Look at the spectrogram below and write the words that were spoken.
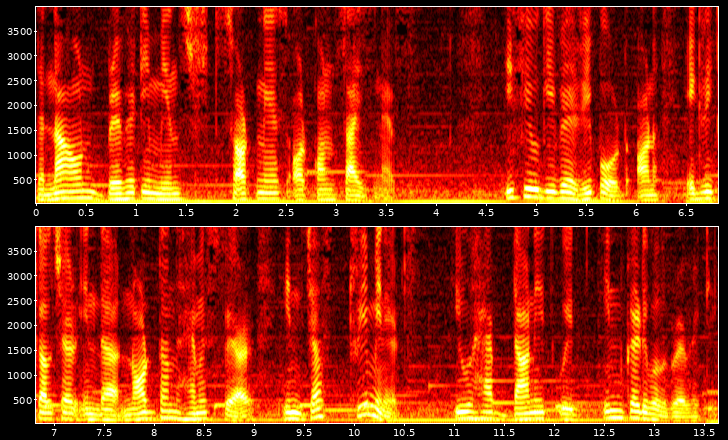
the noun brevity means shortness or conciseness if you give a report on agriculture in the northern hemisphere in just 3 minutes you have done it with incredible brevity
